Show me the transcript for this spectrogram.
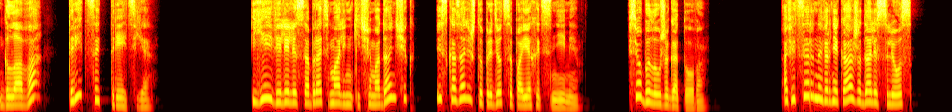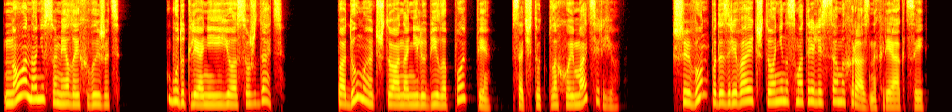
Глава 33. Ей велели собрать маленький чемоданчик и сказали, что придется поехать с ними. Все было уже готово. Офицеры наверняка ожидали слез, но она не сумела их выжать. Будут ли они ее осуждать? Подумают, что она не любила Поппи, сочтут плохой матерью. Шивон подозревает, что они насмотрелись самых разных реакций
